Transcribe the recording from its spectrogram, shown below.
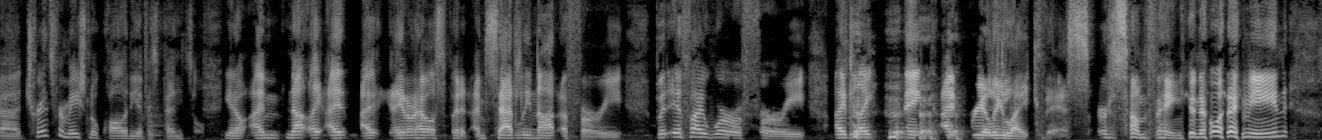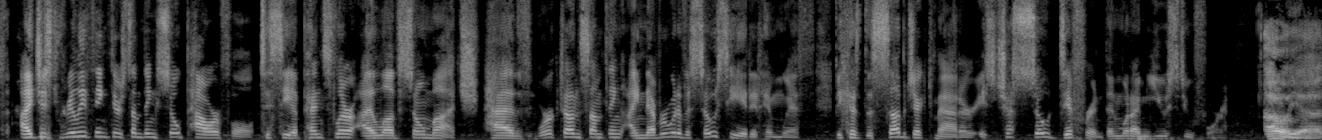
uh, transformational quality of his pencil. You know, I'm not like, I, I, I don't know how else to put it. I'm sadly not a furry, but if I were a furry, I'd like to think I'd really like this or something. You know what I mean? I just really think there's something so powerful to see a penciler I love so much have worked on something I never would have associated him with because the subject matter is just so different than what I'm used to for. Oh yeah,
